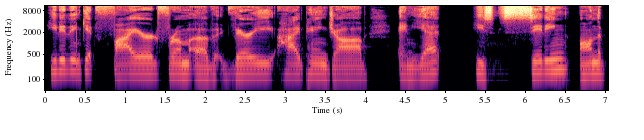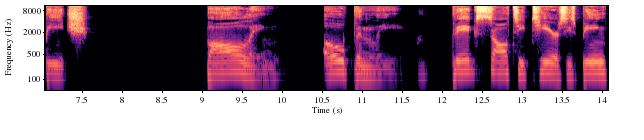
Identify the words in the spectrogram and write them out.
he didn't get fired from a very high paying job. And yet he's sitting on the beach, bawling openly, big salty tears. He's being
